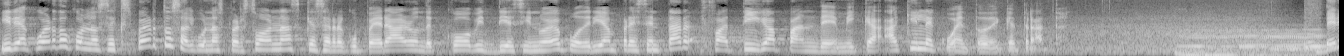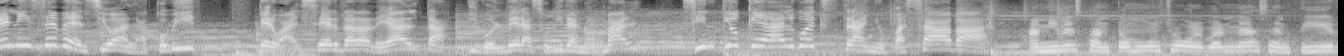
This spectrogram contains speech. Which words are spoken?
Y de acuerdo con los expertos, algunas personas que se recuperaron de COVID-19 podrían presentar fatiga pandémica. Aquí le cuento de qué trata. Berenice venció a la COVID, pero al ser dada de alta y volver a su vida normal, sintió que algo extraño pasaba. A mí me espantó mucho volverme a sentir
